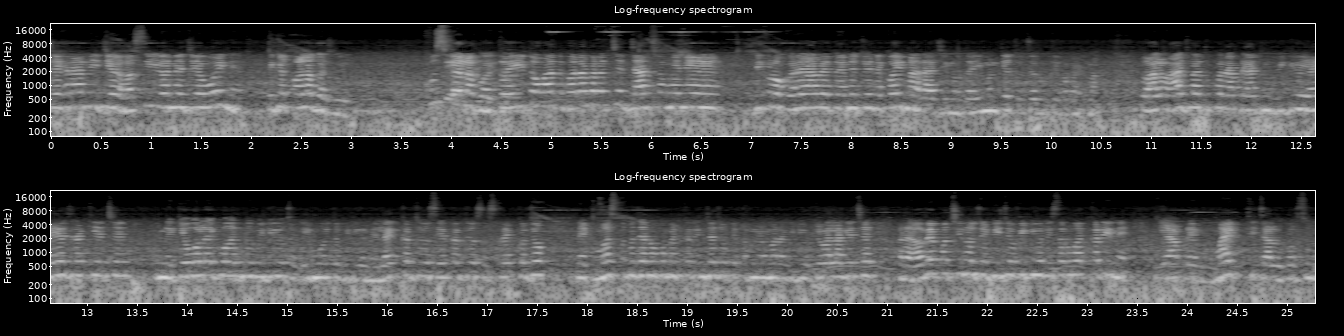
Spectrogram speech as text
ચહેરાની જે હસી અને જે હોય ને, એ કંઈક અલગ જ હોય. ખુશી અલગ હોય. તો એ તો વાત બરાબર જ છે ચાર છ મહિને દીકરો ઘરે આવે તો એને જોઈને કઈ માં રાજી ન થાય? એ મને કહેતો જરૂરથી કમેન્ટમાં. તો હાલો આજ વાત ઉપર આપણે આજનો વીડિયો અહીંયા જ રાખીએ છીએ. તમને કેવો લાગ્યો આજનો વીડિયો જો ગમ્યો હોય તો વિડીયોને લાઈક કરજો શેર કરજો સબસ્ક્રાઈબ કરજો અને એક મસ્ત મજાનો કમેન્ટ કરીને જજો કે તમને અમારા વીડિયો કેવા લાગે છે. અને હવે પછીનો જે બીજો વિડીયોની શરૂઆત કરીને એ આપણે માઇકથી ચાલુ કરશું.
